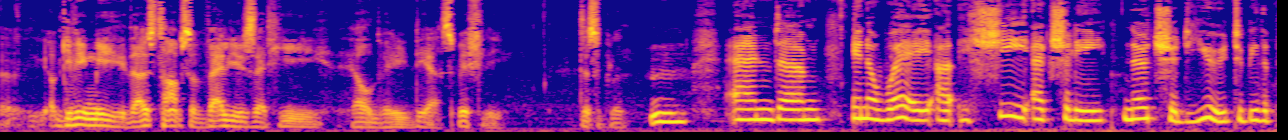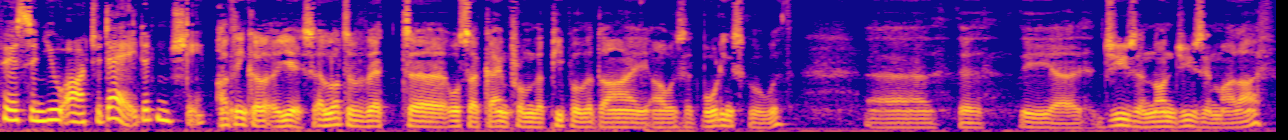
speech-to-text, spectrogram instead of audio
uh, giving me those types of values that he held very dear, especially discipline. And um, in a way, uh, she actually nurtured you to be the person you are today, didn't she? I think uh, yes, a lot of that uh, also came from the people that I I was at boarding school with, uh, the the uh, Jews and non-Jews in my life,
